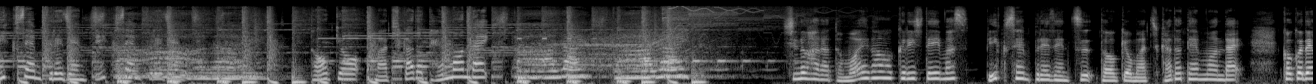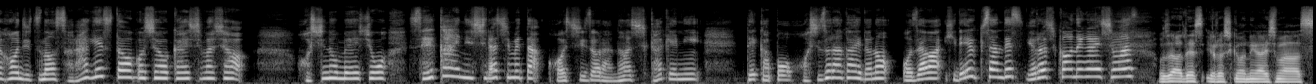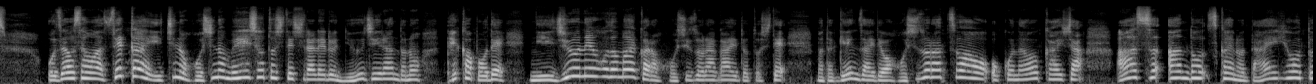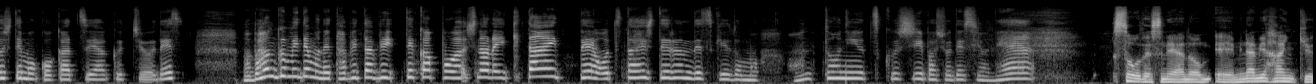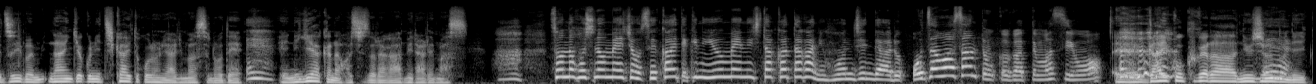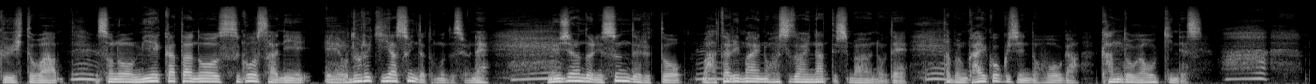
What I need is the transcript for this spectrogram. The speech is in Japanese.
ビクセンプレゼンツビクセンプレゼンツ東京街角天文台篠原智恵がお送りしています。ビクセンプレゼンツ東京街角天文台。ここで本日の空ゲストをご紹介しましょう。星の名所を世界に知らしめた星空の仕掛けに、テカポ星空ガイドの小沢秀幸さんです。よろしくお願いします。小沢です。よろしくお願いします。小沢さんは世界一の星の名所として知られるニュージーランドのテカポで20年ほど前から星空ガイドとして、また現在では星空ツアーを行う会社、アーススカイの代表としてもご活躍中です。まあ、番組でもね、たびたびテカポはしなら行きたいってお伝えしてるんですけれども、本当に美しい場所ですよね。そうですね。あの、えー南半球ずいぶん南極に近いところにありますので、えええー賑やかな星空が見られます。ああそんな星の名所を世界的に有名にした方が日本人である小沢さんと伺ってますよ。えー外国からニュージーランドに行く人は、う んその見え方の凄さに、えー驚きやすいんだと思うんですよね。ニュージーランドに住んでると、まあ、当たり前の星空になってしまうので、ええ多分外国人の方が感動が大きいんです。ああ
